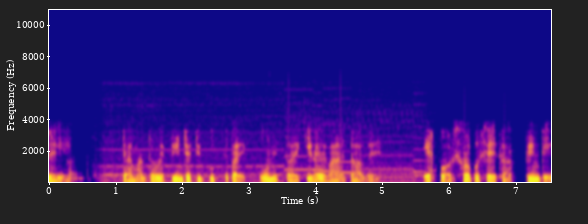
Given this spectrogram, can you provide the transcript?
তৈরি হয়, যার মাধ্যমে প্রিন্টারটি বুঝতে পারে কোন স্তরে কীভাবে বানাতে হবে। এরপর সর্বশেষ ধাপ প্রিন্টিং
